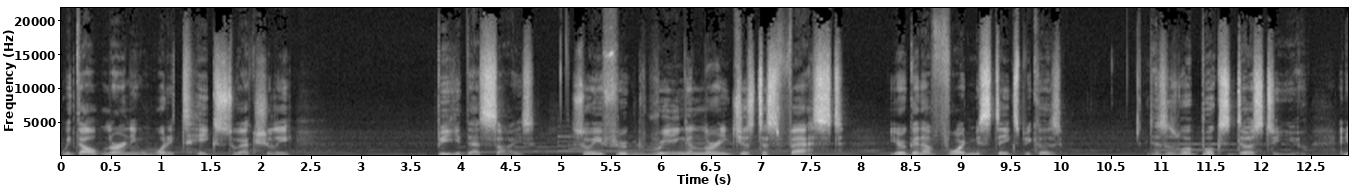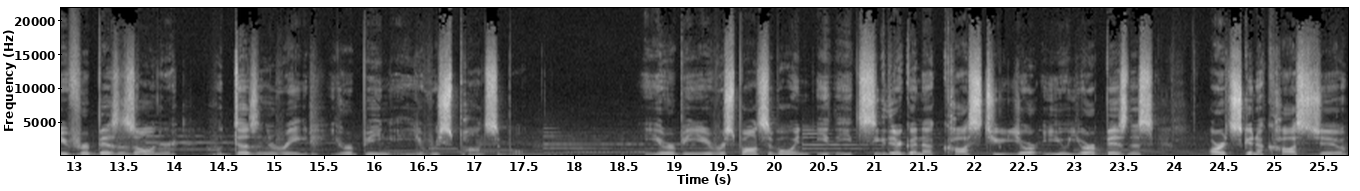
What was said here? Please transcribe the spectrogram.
without learning what it takes to actually be that size. So if you're reading and learning just as fast, you're gonna avoid mistakes because this is what books does to you. And if you're a business owner, who doesn't read, you're being irresponsible. You're being irresponsible, and it's either gonna cost you your you your business, or it's gonna cost you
